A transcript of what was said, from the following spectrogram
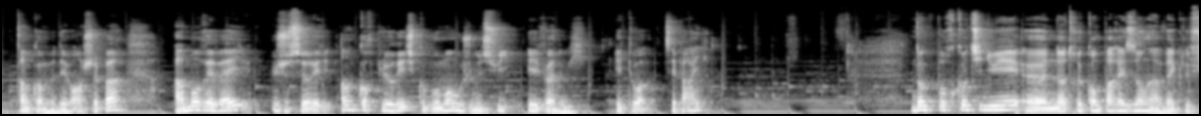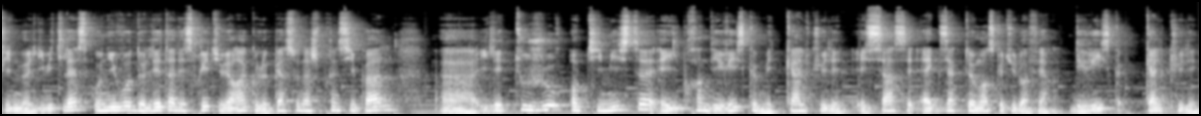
tant qu'on me débranche pas. À mon réveil, je serai encore plus riche qu'au moment où je me suis évanoui. Et toi, c'est pareil? Donc pour continuer euh, notre comparaison avec le film Limitless, au niveau de l'état d'esprit, tu verras que le personnage principal, euh, il est toujours optimiste et il prend des risques mais calculés. Et ça, c'est exactement ce que tu dois faire, des risques calculés.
